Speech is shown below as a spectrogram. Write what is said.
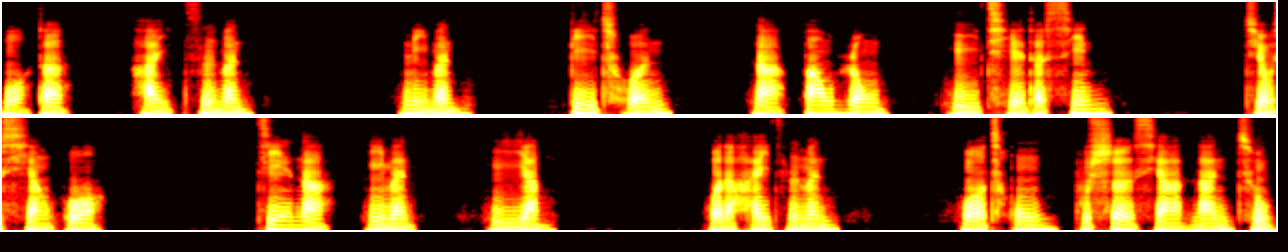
我的孩子们，你们必存那包容一切的心，就像我接纳你们一样。我的孩子们，我从不设下拦阻，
